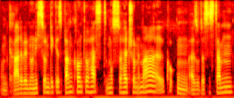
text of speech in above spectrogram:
Und gerade wenn du nicht so ein dickes Bankkonto hast, musst du halt schon immer äh, gucken. Also das ist dann,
